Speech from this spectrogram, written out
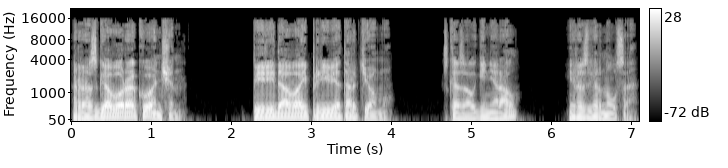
«Разговор окончен. Передавай привет Артему», — сказал генерал и развернулся.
